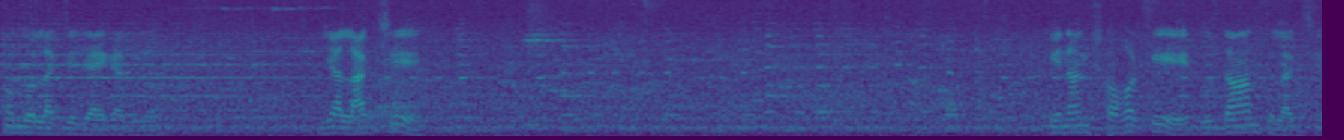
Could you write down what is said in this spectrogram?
সুন্দর লাগছে জায়গাগুলো। যা লাগছে পেনাং শহরকে দুর্দান্ত লাগছে।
